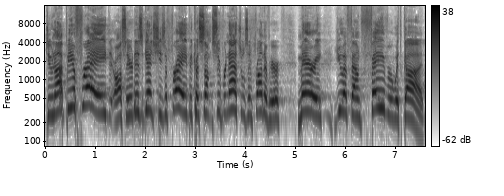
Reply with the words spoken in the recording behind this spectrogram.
Do not be afraid. Also, here it is again. She's afraid because something supernatural is in front of her. Mary, you have found favor with God.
